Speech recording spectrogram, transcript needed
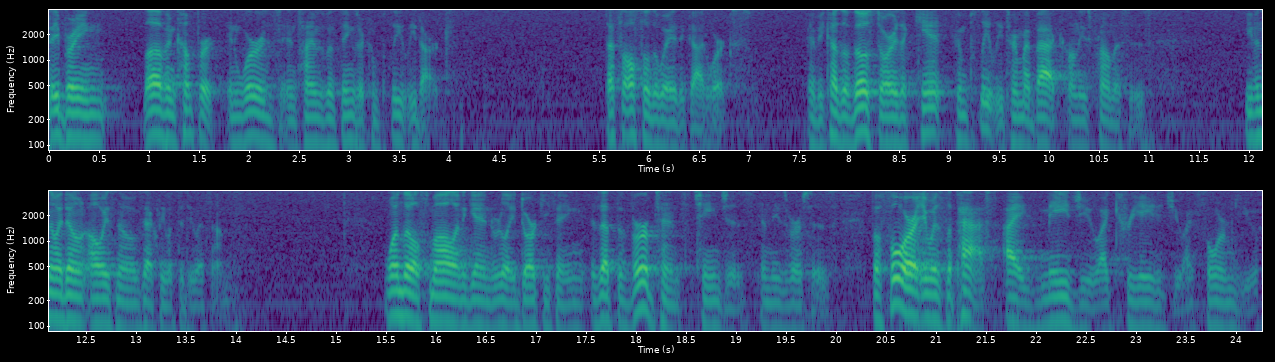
They bring love and comfort in words in times when things are completely dark. That's also the way that God works. And because of those stories, I can't completely turn my back on these promises, even though I don't always know exactly what to do with them. One little small and again really dorky thing is that the verb tense changes in these verses. Before, it was the past. I made you, I created you, I formed you.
